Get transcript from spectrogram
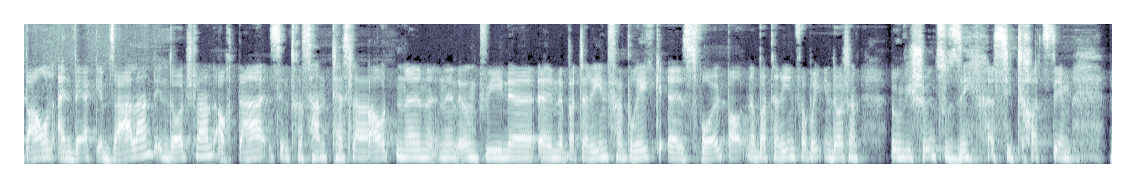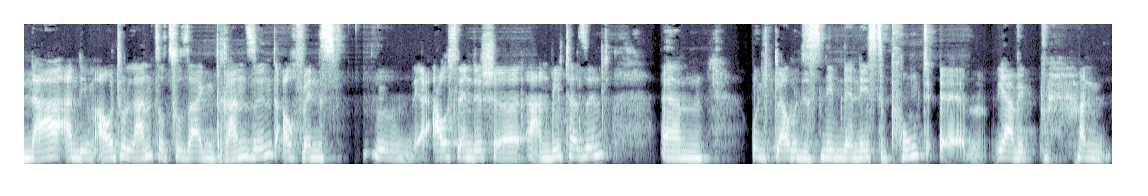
bauen ein Werk im Saarland in Deutschland. Auch da ist interessant, Tesla baut eine, eine, irgendwie eine, eine Batterienfabrik, äh, Svolt baut eine Batterienfabrik in Deutschland. Irgendwie schön zu sehen, dass sie trotzdem nah an dem Autoland sozusagen dran sind, auch wenn es äh, ausländische Anbieter sind. Ähm, und ich glaube, das ist neben der nächste Punkt. Ähm, ja, wir, man,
